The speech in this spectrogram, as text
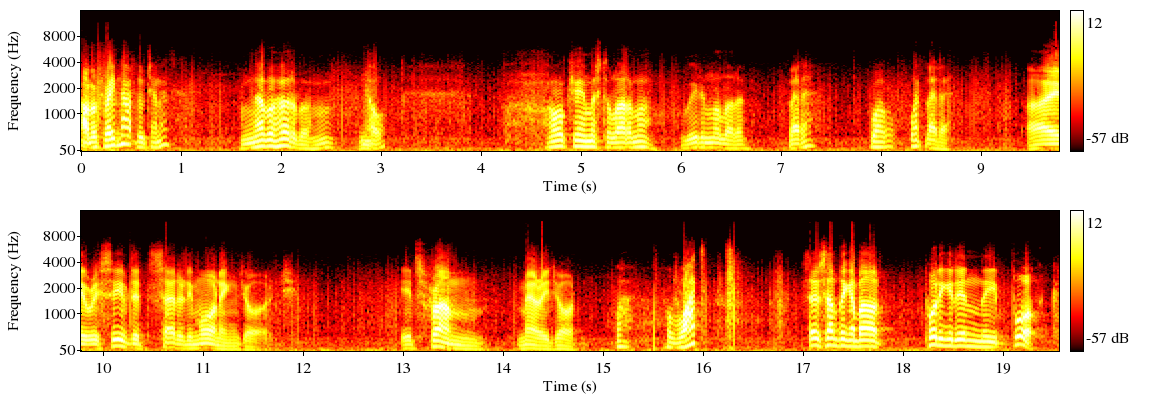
I'm afraid not, Lieutenant. Never heard of her, hmm? No. Okay, Mr. Latimer. Read him the letter. Letter? Well, what letter? I received it Saturday morning, George. It's from Mary Jordan. What? Says something about putting it in the book,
